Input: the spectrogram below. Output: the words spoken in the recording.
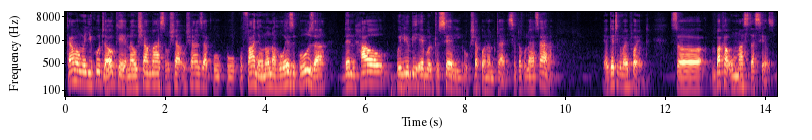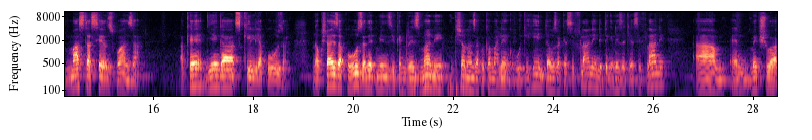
Kama umejikuta okay na ushamas usha, ushaanza ku, ku, kufanya unaona huwezi kuuza then how will you be able to sell ukishakuwa na mtaji? Si utakula hasara? Getting my point so mpaka umaster sales. Master sales kwanza. Okay? Jenga skill ya kuuza. Na ukishaweza kuuza that means you can raise money. Kisha unaanza kuweka malengo. Wiki hii nitauza kiasi fulani nitengeneze kiasi fulani um, and make sure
